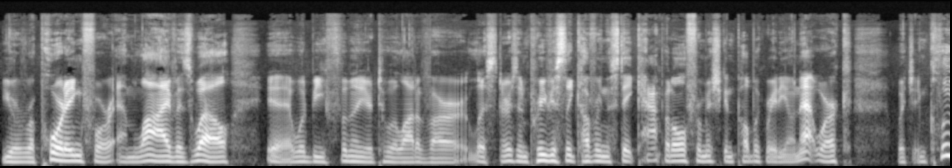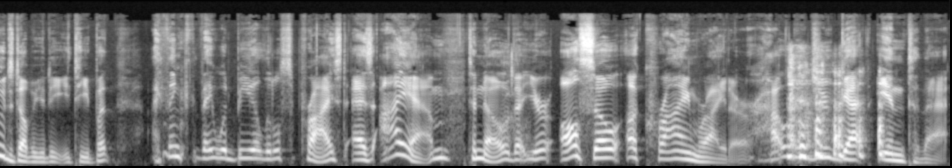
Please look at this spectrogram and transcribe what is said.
your reporting for MLive as well. It would be familiar to a lot of our listeners, and previously covering the state capitol for Michigan Public Radio Network, which includes WDET. But I think they would be a little surprised, as I am, to know that you're also a crime writer. How did you get into that?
